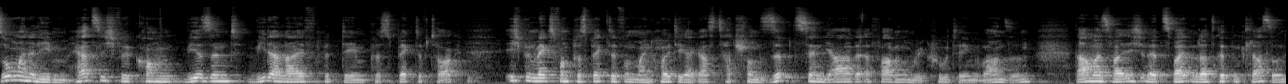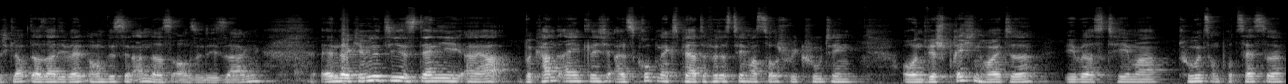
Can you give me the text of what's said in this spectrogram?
So, meine Lieben, herzlich willkommen. Wir sind wieder live mit dem Perspective Talk. Ich bin Max von Perspective und mein heutiger Gast hat schon 17 Jahre Erfahrung im Recruiting. Wahnsinn. Damals war ich in der zweiten oder dritten Klasse und ich glaube, da sah die Welt noch ein bisschen anders aus, würde ich sagen. In der Community ist Danny äh, ja, bekannt eigentlich als Gruppenexperte für das Thema Social Recruiting und wir sprechen heute über das Thema Tools und Prozesse,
